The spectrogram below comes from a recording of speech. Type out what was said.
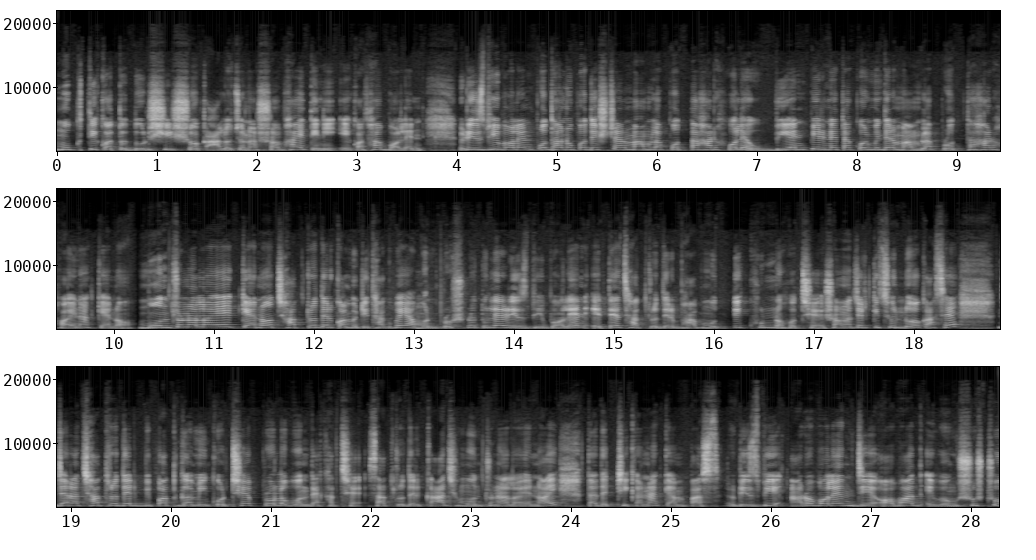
মুক্তি কত দূর শীর্ষক আলোচনা সভায় তিনি কথা বলেন। রিজভি বলেন, প্রধান উপদেষ্টার মামলা প্রত্যাহার হলেও বিএনপির নেতাকর্মীদের মামলা প্রত্যাহার হয় না কেন? মন্ত্রণালয়ে কেন ছাত্রদের কমিটি থাকবে এমন প্রশ্ন তুলে রিজভি বলেন, এতে ছাত্রদের ভাবমূর্তি ক্ষুণ্ণ হচ্ছে। সমাজের কিছু লোক আছে যারা ছাত্রদের বিপদগামী করছে, প্রলোভন দেখাচ্ছে। ছাত্রদের কাজ মন্ত্রণালয়ে নয়, তাদের ঠিকানা ক্যাম্পাস। রিজভি আরও বলেন যে অবাধ এবং সুষ্ঠু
